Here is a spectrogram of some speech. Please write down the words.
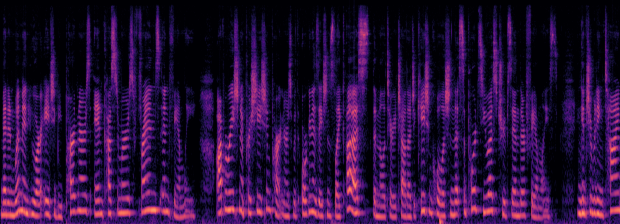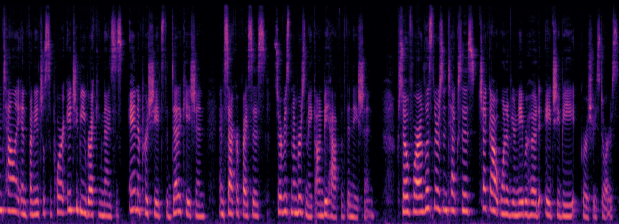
men and women who are HEB partners and customers, friends, and family. Operation Appreciation partners with organizations like us, the Military Child Education Coalition, that supports U.S. troops and their families. In contributing time, talent, and financial support, HEB recognizes and appreciates the dedication and sacrifices service members make on behalf of the nation. So, for our listeners in Texas, check out one of your neighborhood HEB grocery stores.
